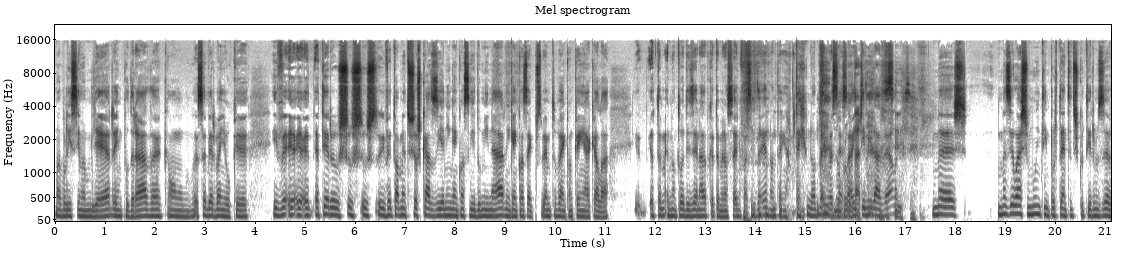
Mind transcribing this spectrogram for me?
uma belíssima mulher, empoderada, com a saber bem o que a ter os, os, os, eventualmente os seus casos e a ninguém conseguir dominar, ninguém consegue perceber muito bem com quem é aquela eu também não estou a dizer nada porque eu também não sei, não faço ideia, não tenho, tenho, não tenho acesso não à intimidade dela, sim, sim. Mas, mas eu acho muito importante discutirmos a,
